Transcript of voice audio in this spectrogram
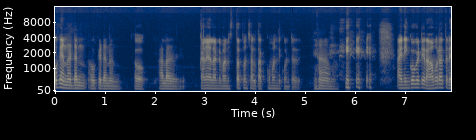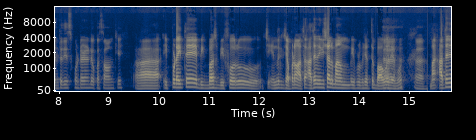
ఓకే అన్న డన్. ఓకే డన్ అన్నా. అలా కానీ అలాంటి మనస్తత్వం చాలా తక్కువ మందికుంటది. ఆ! ఆయన ఇంకొకటి 'రాము రాథోడ్' ఎంత తీసుకుంటాడండి ఒక సాంగ్‌కి? ఇప్పుడైతే 'బిగ్ బాస్' బిఫోరు ఎందుకు చెప్పడం అత అతని విషయాలు మనం ఇప్పుడు చెప్తే బాగోదేమో. ఆ! మ అతని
